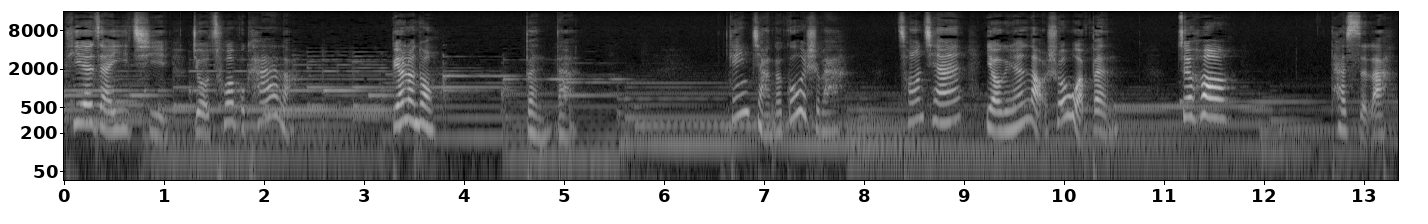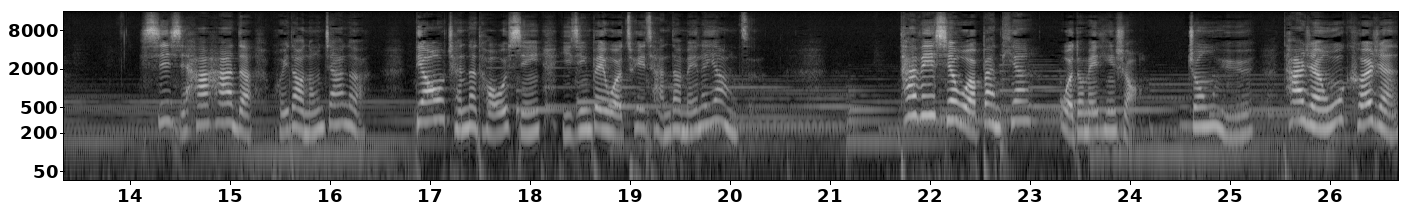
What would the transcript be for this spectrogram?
贴在一起就搓不开了。别乱动，笨蛋！给你讲个故事吧。从前有个人老说我笨，最后他死了。嘻嘻哈哈的回到农家乐，貂蝉的头型已经被我摧残的没了样子。他威胁我半天，我都没停手。终于，他忍无可忍，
